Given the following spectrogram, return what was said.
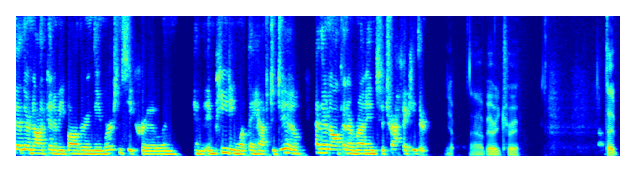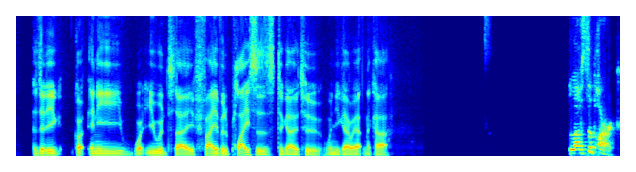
then they're not going to be bothering the emergency crew and, and impeding what they have to do. And they're not going to run into traffic either. Yep, uh, very true. So, Eddie got any, what you would say, favored places to go to when you go out in the car? Loves the park.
